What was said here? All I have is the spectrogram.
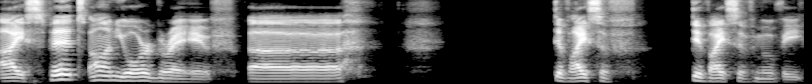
I spit on your grave. Uh divisive divisive movie.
